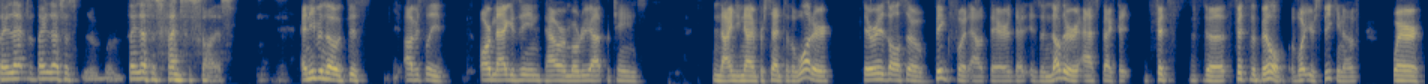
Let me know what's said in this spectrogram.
They let they let us they let us fantasize. And even though this obviously our magazine, Power Motor Yacht, pertains 99% to the water. There is also Bigfoot out there that is another aspect that fits the fits the bill of what you're speaking of, where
